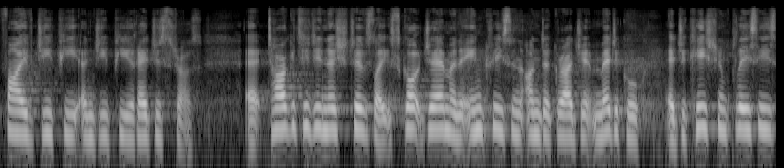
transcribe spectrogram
five GP and GP registrars. Uh, targeted initiatives like ScotGem and an increase in undergraduate medical education places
